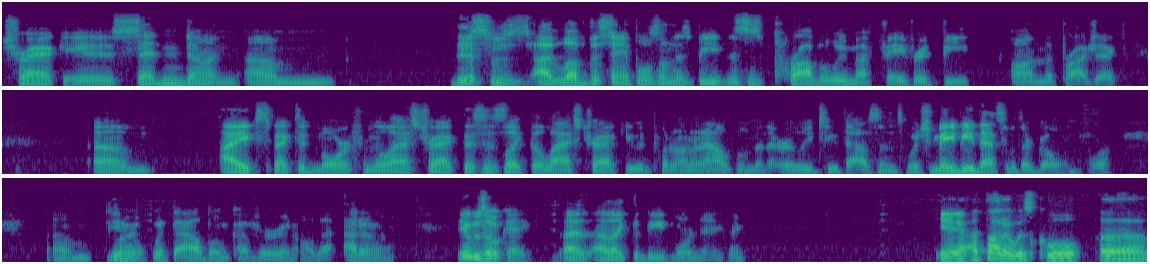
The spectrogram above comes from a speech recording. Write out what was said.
track is "Said and Done." Um, this was I love the samples on this beat. This is probably my favorite beat on the project. Um, I expected more from the last track. This is like the last track you would put on an album in the early 2000s, which maybe that's what they're going for. Um, you know, with the album cover and all that. I don't know. It was okay. I, I like the beat more than anything. Yeah, I thought it was cool. Uh,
